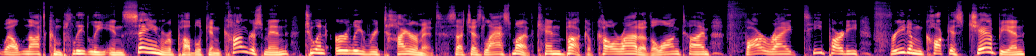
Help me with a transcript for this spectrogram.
well, not completely insane Republican congressman to an early retirement, such as last month, Ken Buck of Colorado, the longtime far right Tea Party Freedom Caucus champion,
